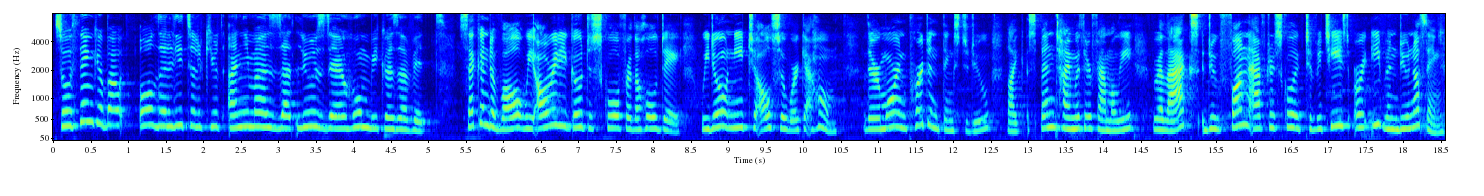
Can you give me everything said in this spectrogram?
So think about all the little cute animals that lose their home because of it. Second of all, we already go to school for the whole day. We don't need to also work at home. There are more important things to do, like spend time with your family, relax, do fun after school activities, or even do nothing.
